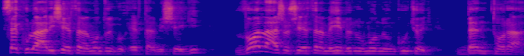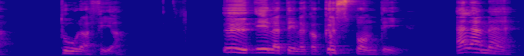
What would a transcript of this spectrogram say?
szekuláris értelem mondjuk hogy értelmiségi, vallásos értelemben héberül mondunk úgy, hogy bentorá, Tóra fia. Ő életének a központi eleme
